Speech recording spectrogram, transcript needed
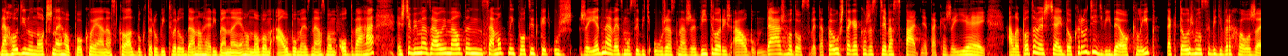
na hodinu nočného pokoja na skladbu, ktorú vytvoril Dano Heriba na jeho novom albume s názvom Odvaha. Ešte by ma zaujímal ten samotný pocit, keď už, že jedna vec musí byť úžasná, že vytvoríš album, dáš ho do sveta, to už tak ako, že z teba spadne, také, že jej. Ale potom ešte aj dokrútiť videoklip, tak to už musí byť vrchol, že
